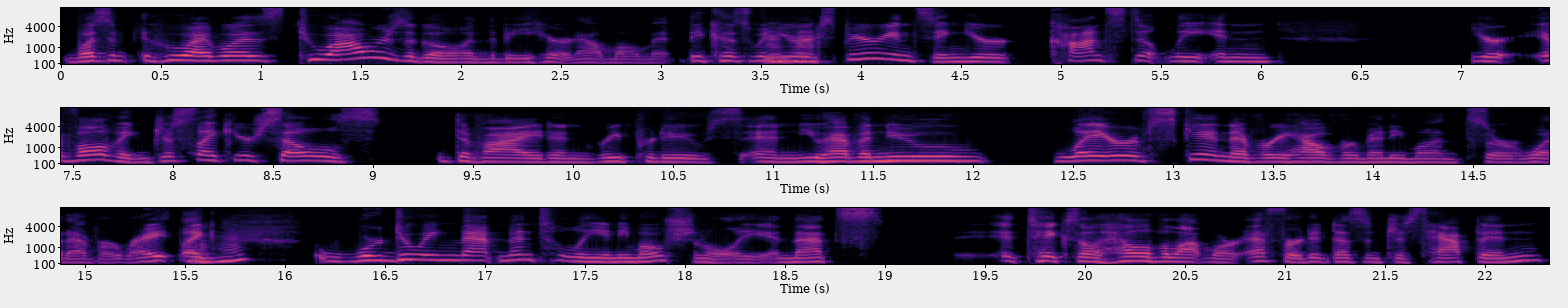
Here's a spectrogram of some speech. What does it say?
wasn't who i was two hours ago in the be here now moment because when you're Mhm. experiencing you're constantly in you're evolving just like your cells divide and reproduce and you have a new layer of skin every however many months or whatever right like Mhm. we're doing that mentally and emotionally and that's it takes a hell of a lot more effort. It doesn't just happen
